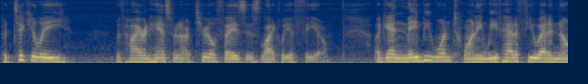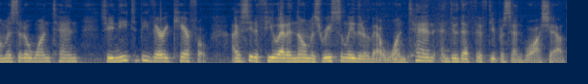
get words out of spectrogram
particularly with higher enhancement in arterial phase, is likely a pheo. Again, maybe 120. We've had a few adenomas that are 110, so you need to be very careful. I've seen a few adenomas recently that are about 110 and do that 50% washout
